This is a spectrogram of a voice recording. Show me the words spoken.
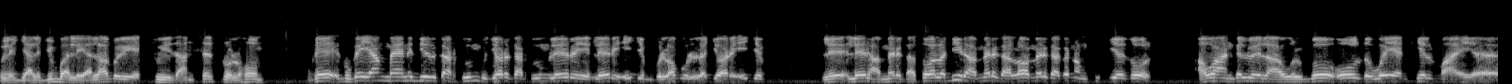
kule jal Juba le elaborate to his ancestral home. Kuke young man this Khartoum jor Khartoum lere lere Egypt gulogu la jor Egypt le- America. So dira America lo America kanong two years old I will go all the way until my uh,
